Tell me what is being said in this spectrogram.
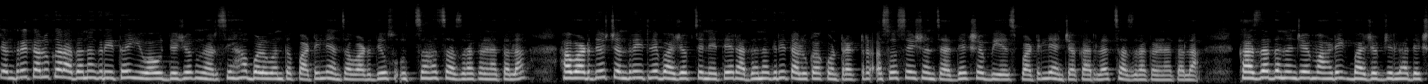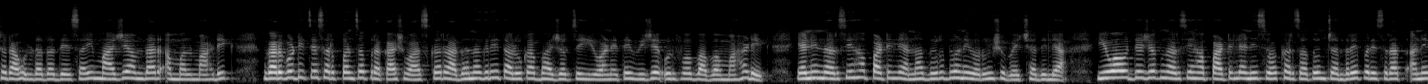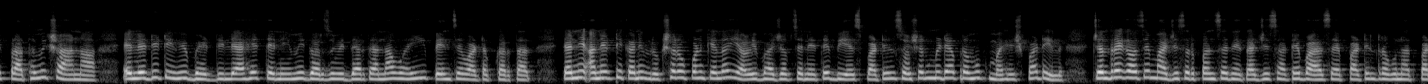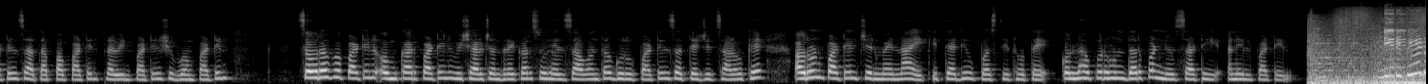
चंद्रे तालुका राधानगरी इथं युवा उद्योजक नरसिंह बळवंत पाटील यांचा वाढदिवस उत्साहात साजरा करण्यात आला. हा वाढदिवस चंद्रे इथले भाजपचे नेते राधानगरी तालुका कॉन्ट्रॅक्टर असोसिएशनचे अध्यक्ष बी एस पाटील यांच्या कार्यालयात साजरा करण्यात आला. खासदार धनंजय महाडिक भाजप जिल्हाध्यक्ष राहुलदादा देसाई माजी आमदार अमल महाडिक गारगोटीचे सरपंच प्रकाश वासकर राधानगरी तालुका भाजपचे युवा नेते विजय उर्फ बाबा महाडिक यांनी नरसिंह पाटील यांना दूरध्वनीवरून शुभेच्छा दिल्या. युवा उद्योजक नरसिंह पाटील यांनी स्वखर्चातून चंद्रे परिसरात अनेक प्राथमिक शाळांना L E D T V भेट दिली आहे. ते नेहमी गरजू विद्यार्थ्यांना वही पेनचे वाटप करतात. त्यांनी अनेक ठिकाणी वृक्षारोपण केलं. यावेळी भाजपचे नेते B S Patil social media प्रमुख महेश पाटील चंद्रेगावचे माजी सरपंच नेताजी साठे बाळासाहेब पाटील रघुनाथ पाटील साताप्पा पाटील प्रवीण पाटील शुभम पाटील सौरभ पाटील ओमकार पाटील विशाल चंद्रेकर सुहेल सावंत गुरु पाटील सत्यजित साळोखे अरुण पाटील चिन्मय नाईक इत्यादी उपस्थित होते. कोल्हापूरहून दर्पण न्यूजसाठी अनिल पाटील. निर्भीड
